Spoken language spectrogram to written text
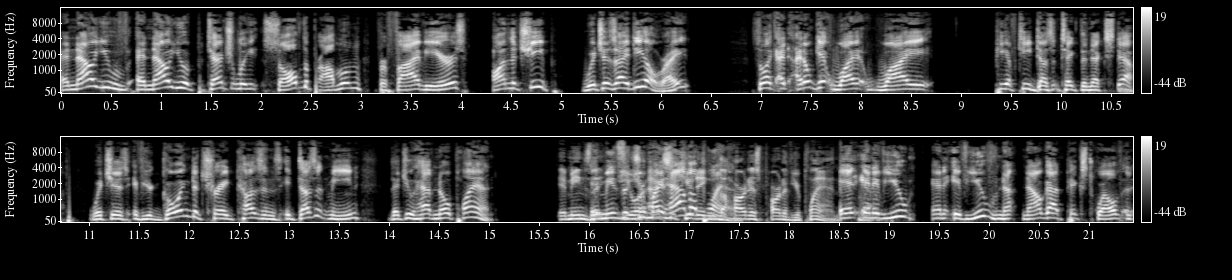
And now you've and now you have potentially solved the problem for five years on the cheap, which is ideal, right? So, like, I, I don't get why why PFT doesn't take the next step, which is if you're going to trade Cousins, it doesn't mean that you have no plan. It means that It means that you, you are might have a plan. the hardest part of your plan. And, and if you and if you've now got picks 12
